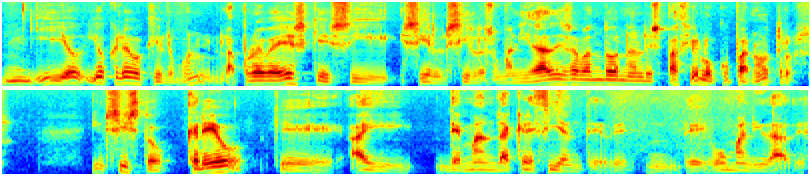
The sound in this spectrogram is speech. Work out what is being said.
Y yo, yo creo que bueno, la prueba es que si, si, si las humanidades abandonan el espacio, lo ocupan otros. Insisto, creo que hay demanda creciente de, de humanidades.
